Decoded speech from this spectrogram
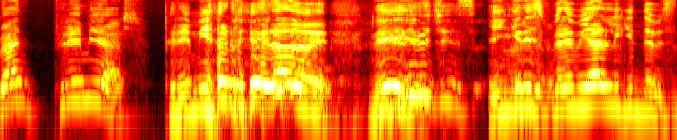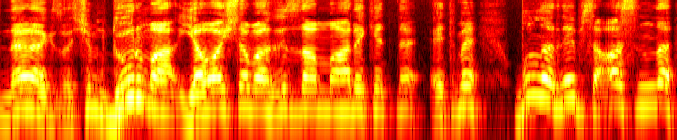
Ben premier. Premier diye herhalde. ne? Yeni bir cins. İngiliz. Premier Ligi'nde misin? Ne alakası var? Şimdi durma, yavaşlama, hızlanma, hareket etme. Bunların hepsi aslında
